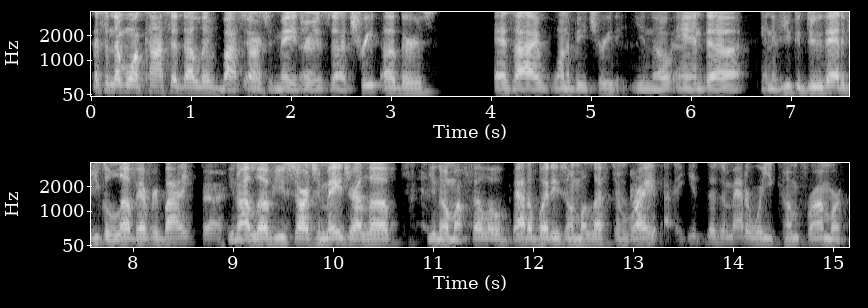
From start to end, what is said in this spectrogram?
That's the number one concept I live by, Sergeant Major. yeah. Is uh, treat others as I want to be treated, you know. And uh, and if you could do that, if you could love everybody, yeah. you know, I love you, Sergeant Major. I love, you know, my fellow battle buddies on my left and right. It doesn't matter where you come from or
